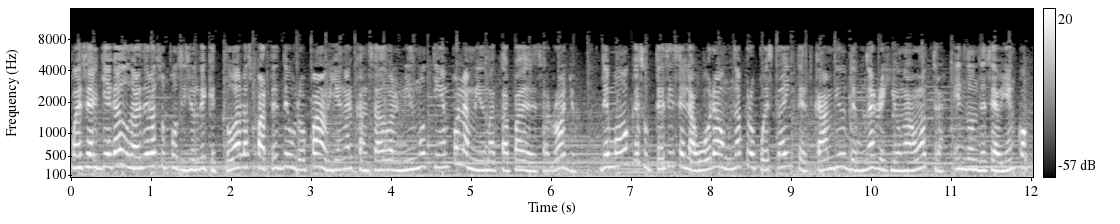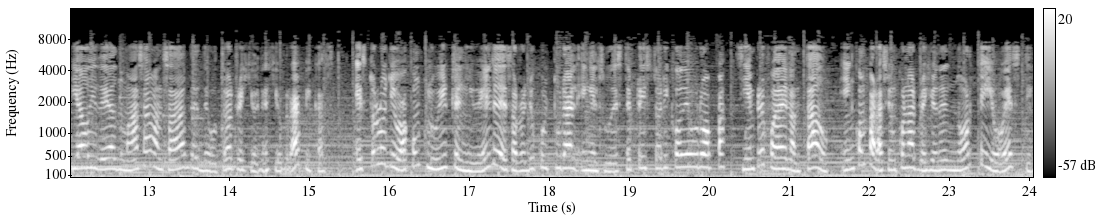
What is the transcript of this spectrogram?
pues él llega a dudar de la suposición de que todas las partes de Europa habían alcanzado al mismo tiempo la misma etapa de desarrollo, de modo que su tesis elabora una propuesta de intercambio de una región a otra, en donde se habían copiado ideas más avanzadas desde otras regiones geográficas. Esto lo llevó a concluir que el nivel de desarrollo cultural en el sudeste prehistórico de Europa siempre fue adelantado en comparación con las regiones norte y oeste.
